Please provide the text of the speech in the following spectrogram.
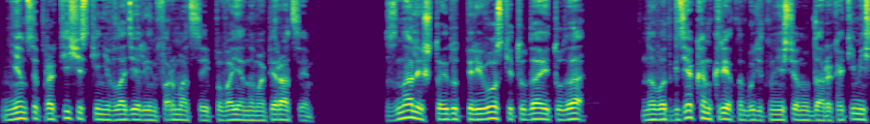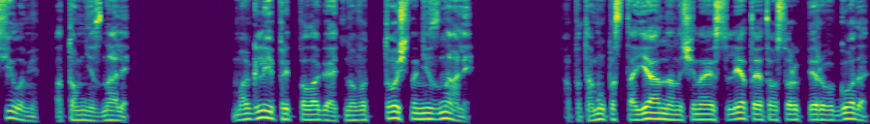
Немцы практически не владели информацией по военным операциям. Знали, что идут перевозки туда и туда, но вот где конкретно будет нанесен удар и какими силами, о том не знали. Могли предполагать, но вот точно не знали. А потому постоянно, начиная с лета этого 41 -го года,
